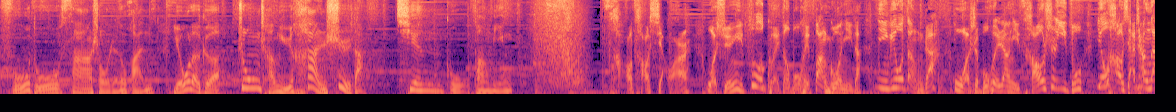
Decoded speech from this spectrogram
服毒撒手人寰，留了个忠诚于汉室的千古芳名。曹操小儿，我荀彧做鬼都不会放过你的，你给我等着，我是不会让你曹氏一族有好下场的。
